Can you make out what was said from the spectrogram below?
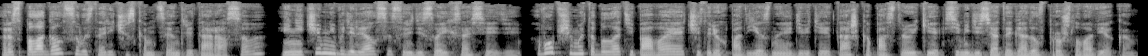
располагался в историческом центре Тарасова и ничем не выделялся среди своих соседей. В общем, это была типовая четырехподъездная девятиэтажка постройки 70-х годов прошлого века.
